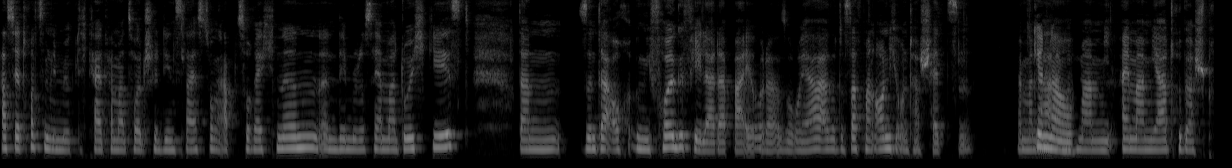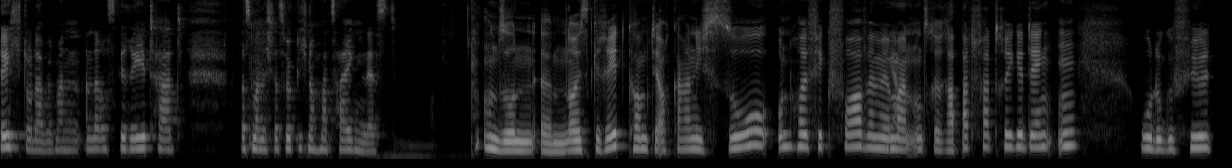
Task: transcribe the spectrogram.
hast du ja trotzdem die Möglichkeit, pharmazeutische Dienstleistungen abzurechnen, indem du das ja mal durchgehst. Dann sind da auch irgendwie Folgefehler dabei oder so, ja. Also das darf man auch nicht unterschätzen wenn man genau. da einfach mal einmal im Jahr drüber spricht oder wenn man ein anderes Gerät hat, dass man sich das wirklich nochmal zeigen lässt. Und so ein ähm, neues Gerät kommt ja auch gar nicht so unhäufig vor, wenn wir ja. mal an unsere Rabattverträge denken, wo du gefühlt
